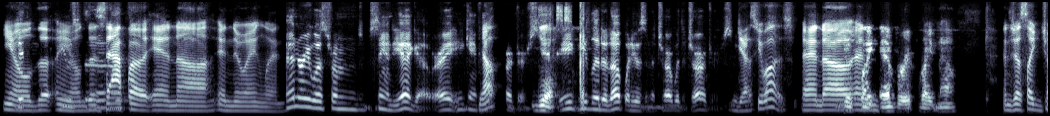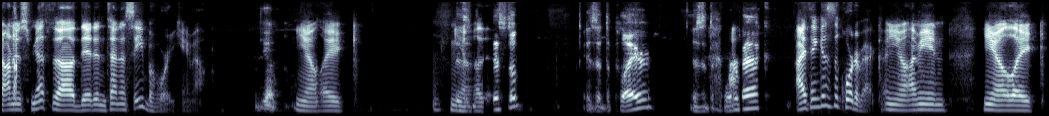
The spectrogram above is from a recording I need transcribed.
you know, the you know the the- Zappe in uh in New England. Henry was from San Diego, right? He came from Yep. the Chargers. Yes. he, he lit it up when he was in the chart with the Chargers. Yes, he was, and uh, Just and, like Everett right now. and just like John Johnny Smith uh, did in Tennessee before he came out. Yep. You know, like, you Is know, it the system? Is it the player? Is it the quarterback? I think it's the quarterback. You know, I mean, you know, like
